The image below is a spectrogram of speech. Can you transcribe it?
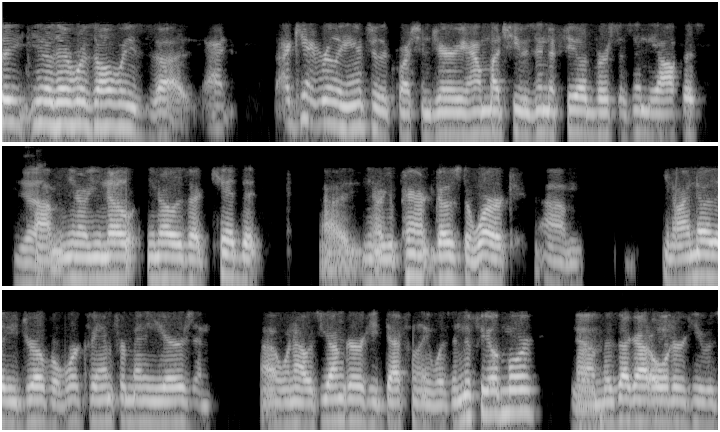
So you know, there was always uh, I, I can't really answer the question, Jerry, how much he was in the field versus in the office. Yeah. Um, you know, you know, you know, as a kid that uh, you know your parent goes to work. Um, you know, I know that he drove a work van for many years, and uh, when I was younger, he definitely was in the field more. yeah. Um, as I got older, he was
